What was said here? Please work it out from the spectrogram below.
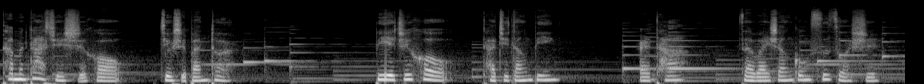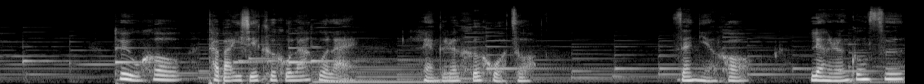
他们大学时候就是班对儿。毕业之后，他去当兵，而他在外商公司做事。退伍后，他把一些客户拉过来，两个人合伙做。三年后，两人公司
